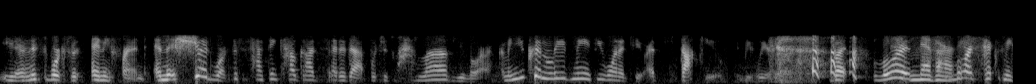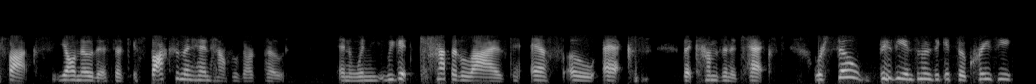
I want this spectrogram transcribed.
you know, and this works with any friend, and it should work. This is, I think, how God set it up, which is why I love you, Laura. I mean, you couldn't leave me if you wanted to. I'd stalk you. It'd be weird. but Laura, never. Laura texts me Fox. Y'all know this. Like, if Fox in the Hen House was our code, and when we get capitalized F O X that comes in a text, we're so busy, and sometimes it gets so crazy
